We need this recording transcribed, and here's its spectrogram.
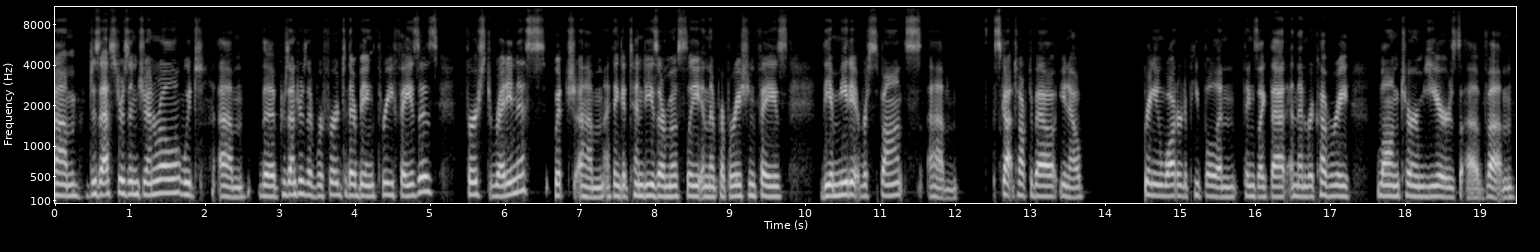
Um, disasters in general, which um, the presenters have referred to there being three phases. First, readiness, which um, I think attendees are mostly in the preparation phase. The immediate response, um, Scott talked about, you know, bringing water to people and things like that, and then recovery, long-term years of um,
